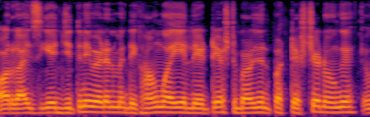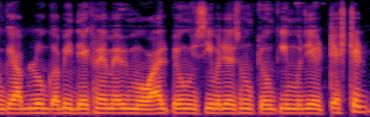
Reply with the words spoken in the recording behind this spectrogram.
और गाइस, ये जितने भी एडन मैं दिखाऊँगा, ये लेटेस्ट वर्जन पर टेस्टेड होंगे, क्योंकि आप लोग अभी देख रहे हैं, मैं भी मोबाइल पे हूँ, इसी वजह से हूँ, क्योंकि मुझे टेस्टेड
